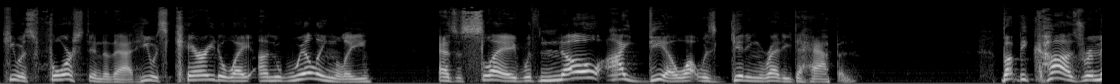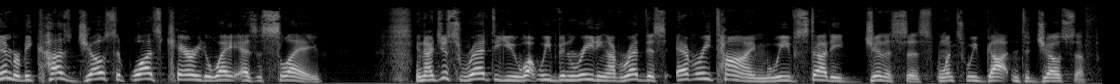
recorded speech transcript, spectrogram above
He was forced into that. He was carried away unwillingly as a slave with no idea what was getting ready to happen. But because, remember, because Joseph was carried away as a slave, and I just read to you what we've been reading. I've read this every time we've studied Genesis once we've gotten to Joseph.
